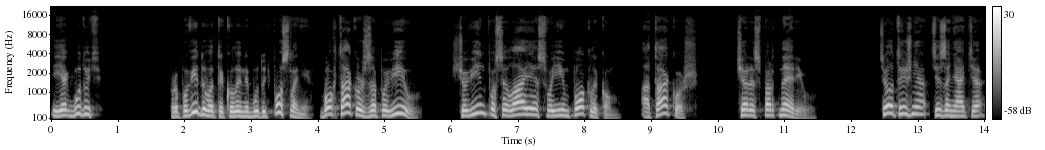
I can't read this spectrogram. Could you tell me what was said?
і як будуть проповідувати, коли не будуть послані, Бог також заповів, що Він посилає своїм покликом, а також через партнерів. Цього тижня ці заняття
